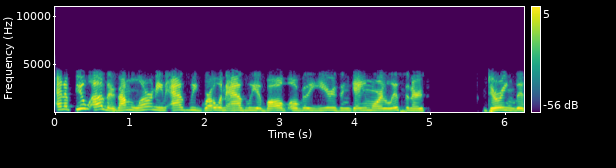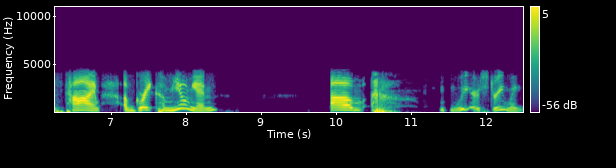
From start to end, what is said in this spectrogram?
and a few others. I'm learning as we grow and as we evolve over the years and gain more listeners during this time of great communion. Um, we are streaming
